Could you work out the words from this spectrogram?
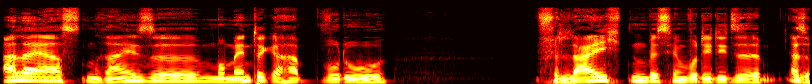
allerersten Reise Momente gehabt, wo du vielleicht ein bisschen, wo dir diese, also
